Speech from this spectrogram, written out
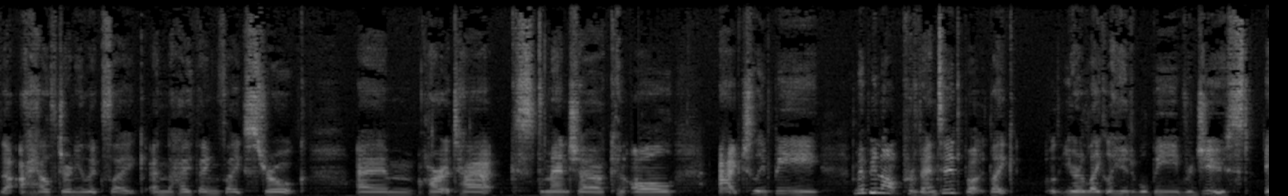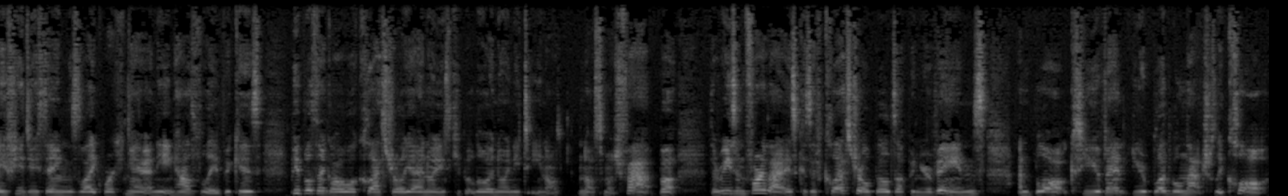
the, a health journey looks like and how things like stroke um, heart attacks, dementia can all actually be maybe not prevented, but like your likelihood will be reduced if you do things like working out and eating healthily because people think oh well cholesterol yeah i know i need to keep it low i know i need to eat not, not so much fat but the reason for that is because if cholesterol builds up in your veins and blocks you event your blood will naturally clot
